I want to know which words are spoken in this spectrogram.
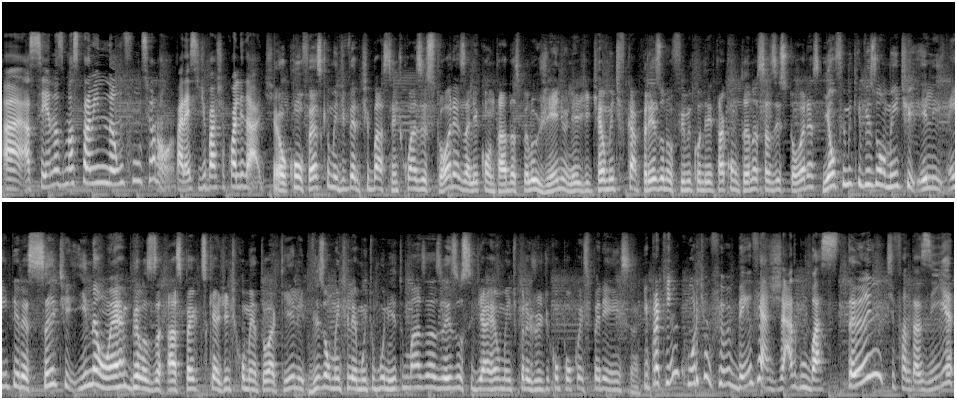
a, as cenas, mas para mim não funcionou. Parece de baixa qualidade. É, eu confesso que eu me diverti bastante com as histórias ali contadas pelo gênio. A gente realmente fica preso no filme quando ele tá contando essas histórias. E é um filme que visualmente ele é interessante e não é pelos aspectos que a gente comentou aqui. Ele, visualmente ele é muito bonito, mas às vezes o CGI realmente prejudica um pouco a experiência. E para quem curte um filme bem viajado, com bastante fantasia,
